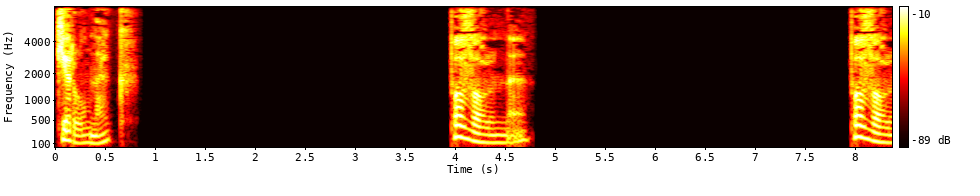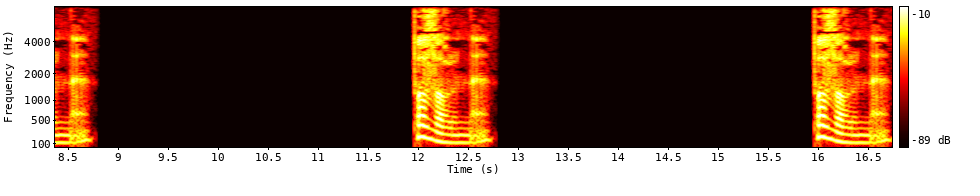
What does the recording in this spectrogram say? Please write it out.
Kierunek. Powolne. Powolne. Powolne. Powolne.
